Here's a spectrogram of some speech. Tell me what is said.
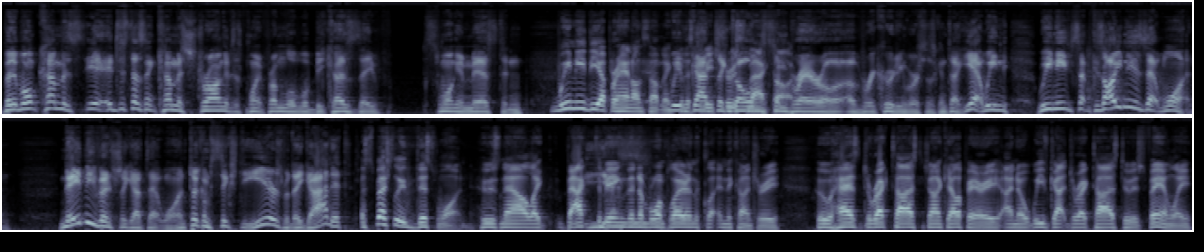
but it won't come as, it just doesn't come as strong at this point from Louisville because they've swung and missed and. We need the upper hand on something. We've this got the gold sombrero of recruiting versus Kentucky. Yeah, we we need some because all you need is that one. Navy eventually got that one. Took them sixty years, but they got it. especially this one, who's now like back to being the number one player in the in the country, who has direct ties to John Calipari. I know we've got direct ties to his family,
